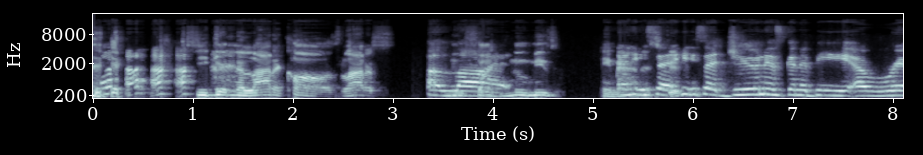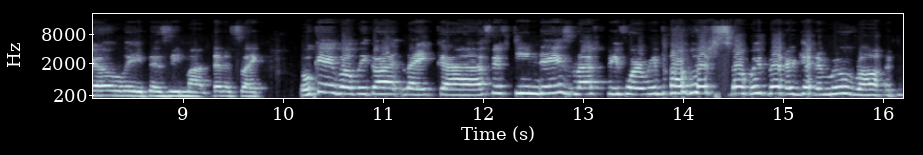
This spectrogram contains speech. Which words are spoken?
so you're getting a lot of calls a lot of a new lot new music Amen. and he That's said good. he said june is going to be a really busy month and it's like okay well we got like uh, 15 days left before we publish so we better get a move on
